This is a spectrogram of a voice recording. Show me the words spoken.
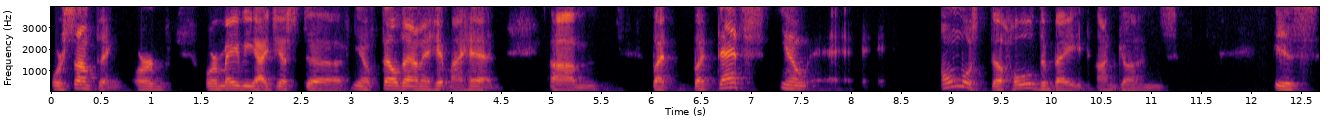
or something, or or maybe I just uh, you know fell down and hit my head. Um, but but that's you know almost the whole debate on guns is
